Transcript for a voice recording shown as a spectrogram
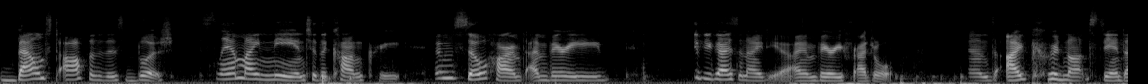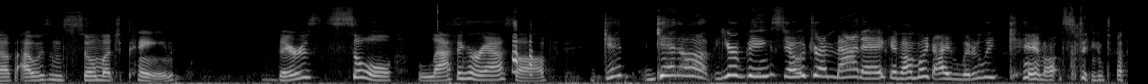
bounced off of this bush, slammed my knee into the concrete, I'm so harmed. I'm very. Give you guys an idea. I am very fragile, and I could not stand up. I was in so much pain. There's Soul laughing her ass off. Get get up! You're being so dramatic, and I'm like, I literally cannot stand up.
